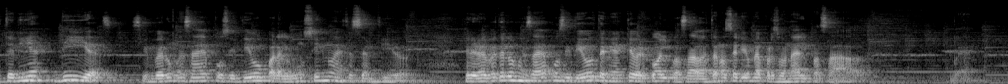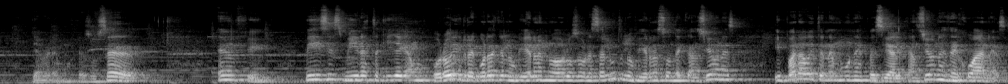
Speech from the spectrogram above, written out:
Y tenía días sin ver un mensaje positivo para algún signo en este sentido. Generalmente los mensajes positivos tenían que ver con el pasado. Esta no sería una persona del pasado. Bueno, ya veremos qué sucede. En fin, Pisces, mira, hasta aquí llegamos por hoy. Recuerda que los viernes no hablo sobre salud, los viernes son de canciones. Y para hoy tenemos un especial, canciones de Juanes.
